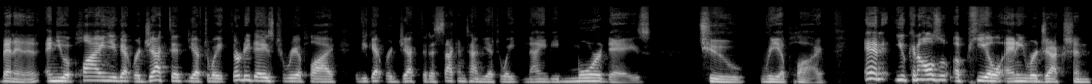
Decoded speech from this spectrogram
been in it and you apply and you get rejected, you have to wait 30 days to reapply. If you get rejected a second time, you have to wait 90 more days to reapply. And you can also appeal any rejection.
